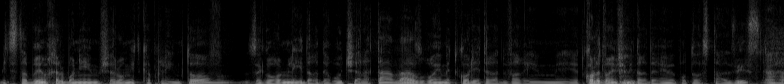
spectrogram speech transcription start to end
מצטברים חלבונים שלא מתקפלים טוב, זה גורם להידרדרות של התא, ואז רואים את כל יתר הדברים, את כל הדברים שמתדרדרים בפרוטאוסטזיס. אהה.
